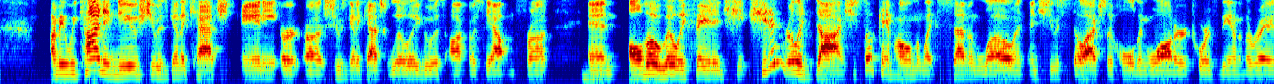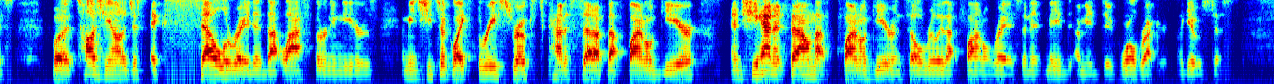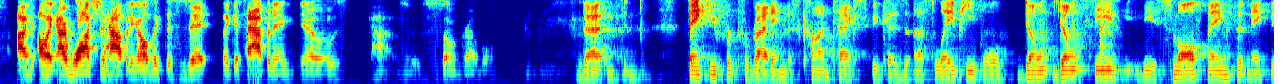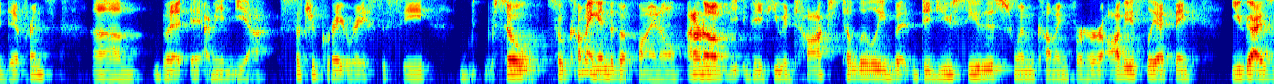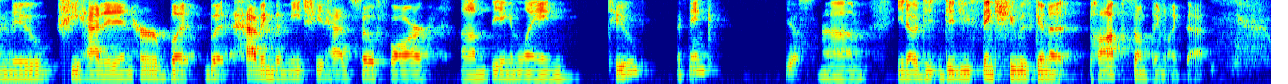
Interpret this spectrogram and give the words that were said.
I mean, we kind of knew she was going to catch Annie or uh, she was going to catch Lilly, who was obviously out in front. And although Lilly faded, she she didn't really die. She still came home in like seven low, and, and she was still actually holding water towards the end of the race. But Tajiana just accelerated that last 30 meters. I mean, she took like three strokes to kind of set up that final gear, and she hadn't found that final gear until really that final race. And it made, I mean, dude, world record. Like it was just I like I watched it happening. I was like, this is it. Like it's happening. You know, it was, God, it was, it was so incredible. That thank you for providing this context because us lay people don't don't see these small things that make the difference. Um, but I mean, yeah, such a great race to see. So so coming into the final, I don't know if if you had talked to Lilly, but did you see this swim coming for her? Obviously, I think you guys knew she had it in her, but but having the meet she'd had so far, um, being in lane two, I think, Yes. Um, you know, did, did you think she was going to pop something like that?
